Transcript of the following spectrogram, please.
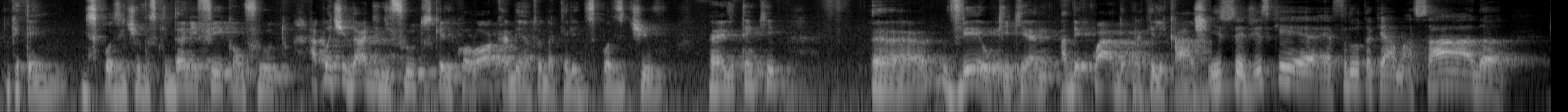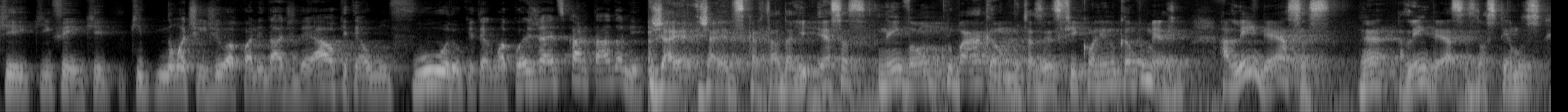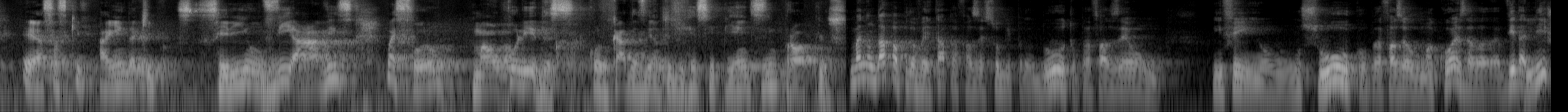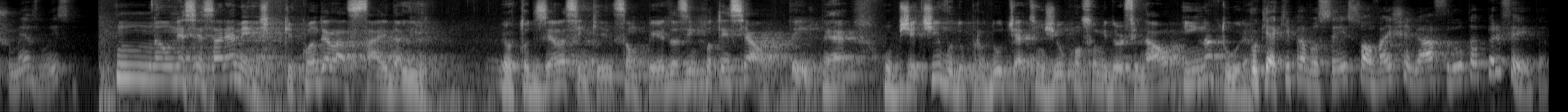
porque tem dispositivos que danificam o fruto, a quantidade de frutos que ele coloca dentro daquele dispositivo. Né? Ele tem que uh, ver o que, que é adequado para aquele caso. Isso você diz que é, é fruta que é amassada, que, que, enfim, que, que não atingiu a qualidade ideal, que tem algum furo, que tem alguma coisa, já é descartado ali. Já é, já é descartado ali. Essas nem vão para o barracão, muitas vezes ficam ali no campo mesmo. Além dessas, né, além dessas, nós temos essas que ainda que seriam viáveis, mas foram mal colhidas, colocadas dentro de recipientes impróprios. Mas não dá para aproveitar para fazer subproduto, para fazer um enfim, um, suco para fazer alguma coisa? Ela vira lixo mesmo isso? Não necessariamente, porque quando ela sai dali, eu estou dizendo assim que são perdas em potencial. Né? O objetivo do produto é atingir o consumidor final in natura. Porque aqui para vocês só vai chegar a fruta perfeita.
